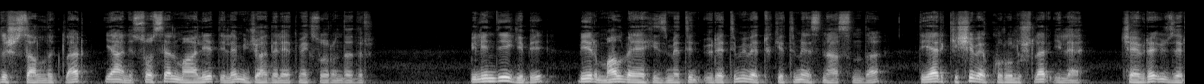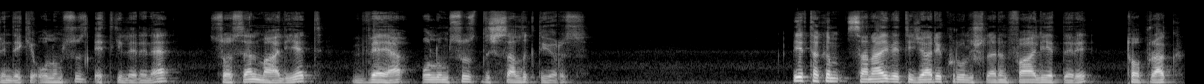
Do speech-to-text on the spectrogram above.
dışsallıklar yani sosyal maliyet ile mücadele etmek zorundadır. Bilindiği gibi bir mal veya hizmetin üretimi ve tüketimi esnasında diğer kişi ve kuruluşlar ile çevre üzerindeki olumsuz etkilerine sosyal maliyet veya olumsuz dışsallık diyoruz. Bir takım sanayi ve ticari kuruluşların faaliyetleri toprak,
